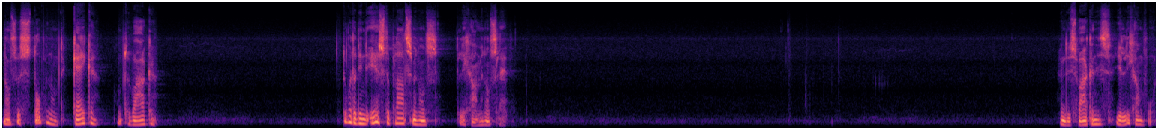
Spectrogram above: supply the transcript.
En als we stoppen om te kijken, om te waken, doen we dat in de eerste plaats met ons lichaam, met ons lijf. En dus waken is je lichaam voelen.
